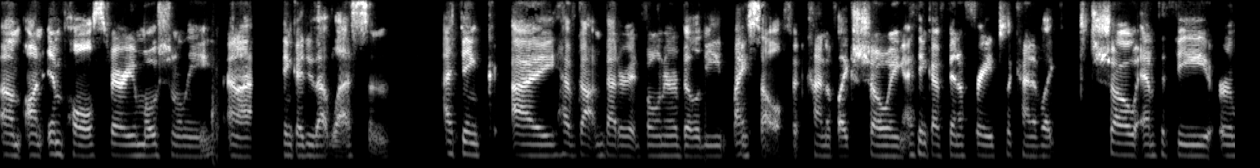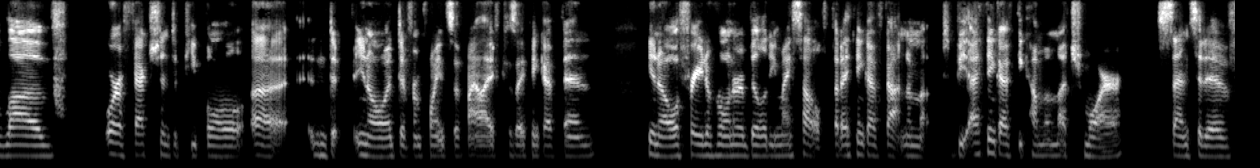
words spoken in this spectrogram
um, on impulse, very emotionally. And I think I do that less. And I think I have gotten better at vulnerability myself, at kind of like showing. I think I've been afraid to kind of like show empathy or love or affection to people, uh, in, you know, at different points of my life because I think I've been you know afraid of vulnerability myself but i think i've gotten to be i think i've become a much more sensitive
